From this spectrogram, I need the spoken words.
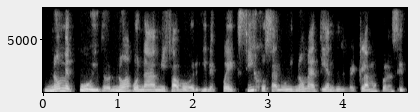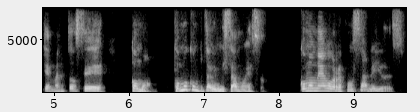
no me cuido, no hago nada a mi favor y después exijo salud y no me atiendo y reclamo con el sistema, entonces, ¿cómo? ¿Cómo computabilizamos eso? ¿Cómo me hago responsable yo de eso?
